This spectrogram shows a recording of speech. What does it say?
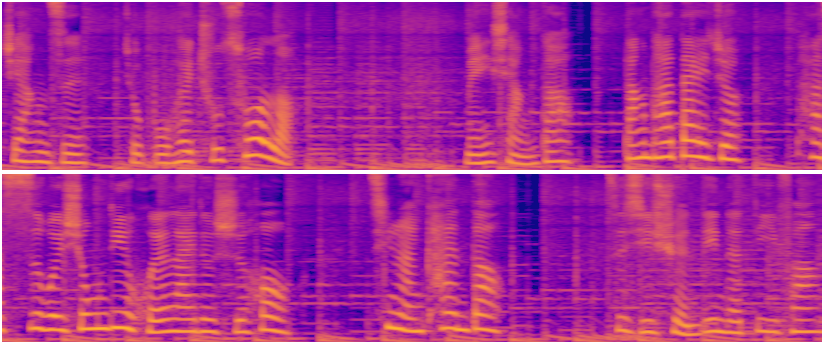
这样子就不会出错了。没想到，当他带着他四位兄弟回来的时候，竟然看到自己选定的地方，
